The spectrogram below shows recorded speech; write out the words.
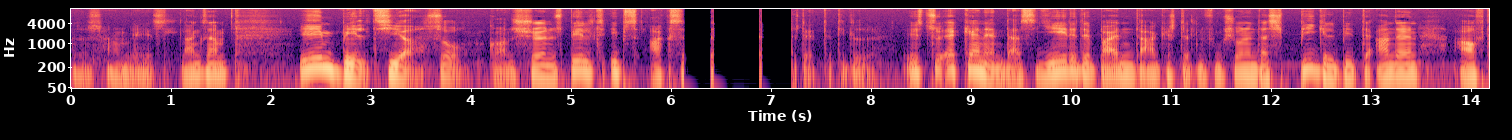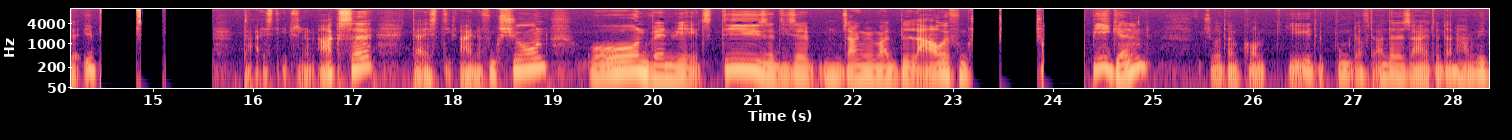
Also schauen wir jetzt langsam. Im Bild hier, so, ganz schönes Bild, y-Achse, der Titel ist zu erkennen, dass jede der beiden dargestellten Funktionen das Spiegelbild der anderen auf der y da ist die y-Achse, da ist die eine Funktion und wenn wir jetzt diese, diese, sagen wir mal, blaue Funktion spiegeln, so dann kommt jeder Punkt auf der anderen Seite, dann haben wir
